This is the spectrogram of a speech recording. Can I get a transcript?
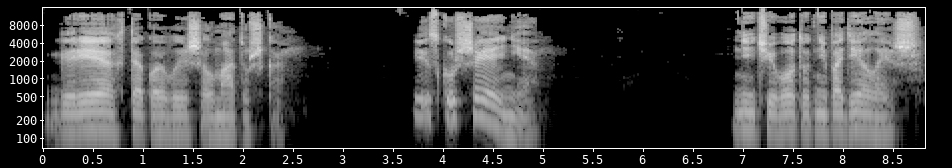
Грех такой вышел, матушка. Искушение. Ничего тут не поделаешь.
